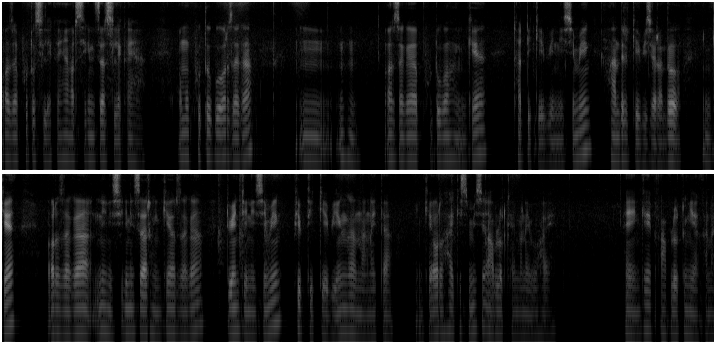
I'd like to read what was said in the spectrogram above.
o jaga photo select kaiha oro signature select kaiha omo photo और जगह निशी नि सार और जगह ट्वेंटी नि फिफ्टी के बी नाइटा इंखे और हाई किसमें से आपलोड खाई मैं बहुत हाई इंखे आपलोड खाना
